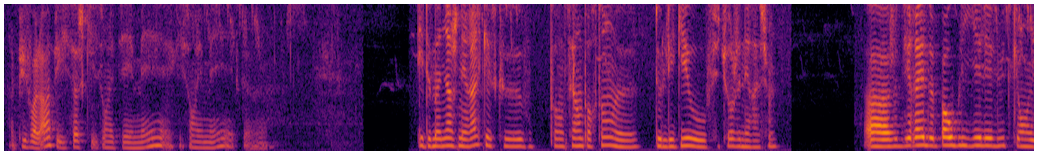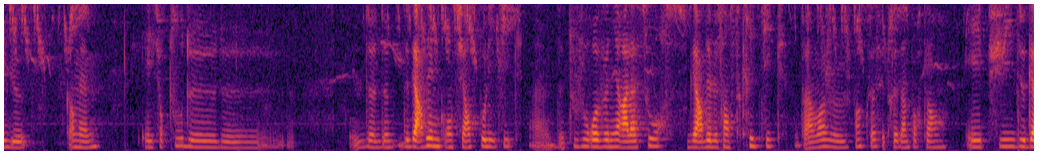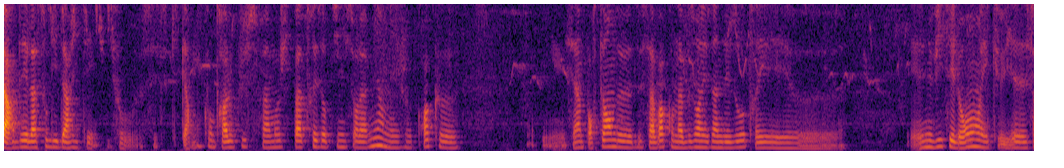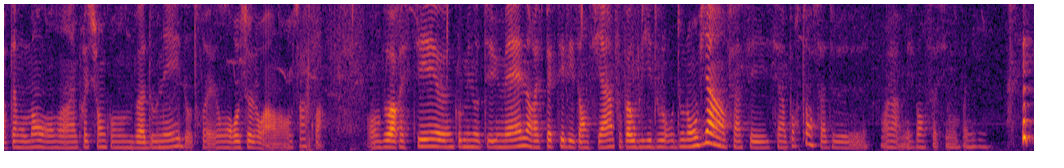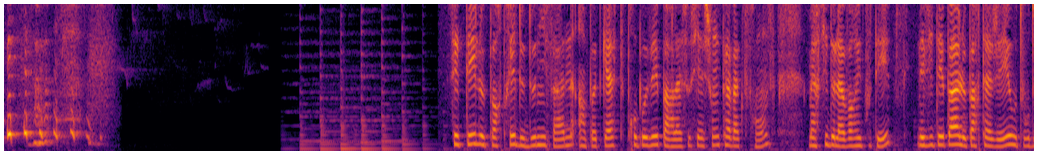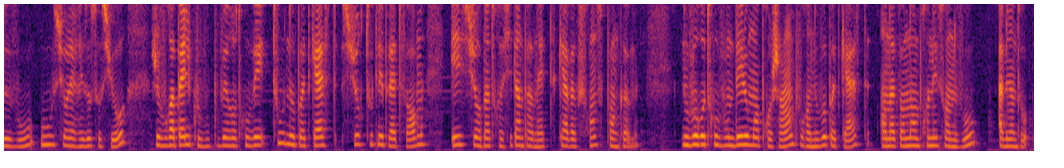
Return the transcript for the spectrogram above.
Et puis voilà, puis qu'ils sachent qu'ils ont été aimés et qu'ils sont aimés. Et de manière générale, qu'est-ce que vous pensez important de léguer aux futures générations? Euh, je dirais de ne pas oublier les luttes qui ont eu lieu, quand même. Et surtout de, de, de, garder une conscience politique, euh, de toujours revenir à la source, garder le sens critique. Enfin, moi, je, pense que ça, c'est très important. Et puis de garder la solidarité. C'est ce qui comptera le plus. Enfin, moi, je ne suis pas très optimiste sur l'avenir, mais je crois que c'est important de, savoir qu'on a besoin les uns des autres et. Euh, une vie c'est long et qu'il y a certains moments où on a l'impression qu'on doit donner, d'autres où on recevra, on reçoit quoi. On doit rester une communauté humaine, respecter les anciens. Il ne faut pas oublier d'où l'on vient. Enfin, c'est important ça de voilà. Mais bon, ça c'est mon point de vue. C'était le portrait de Donifan, un podcast proposé par l'association Cavax France. Merci de l'avoir écouté. N'hésitez pas à le partager autour de vous ou sur les réseaux sociaux. Je vous rappelle que vous pouvez retrouver tous nos podcasts sur toutes les plateformes et sur notre site internet cavaxfrance.com. Nous vous retrouvons dès le mois prochain pour un nouveau podcast. En attendant, prenez soin de vous. À bientôt.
